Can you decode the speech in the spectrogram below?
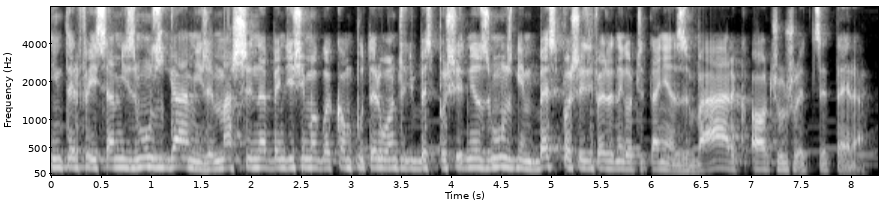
interfejsami z mózgami, że maszyna będzie się mogła komputer łączyć bezpośrednio z mózgiem, bez żadnego czytania z warg, oczu, etc.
